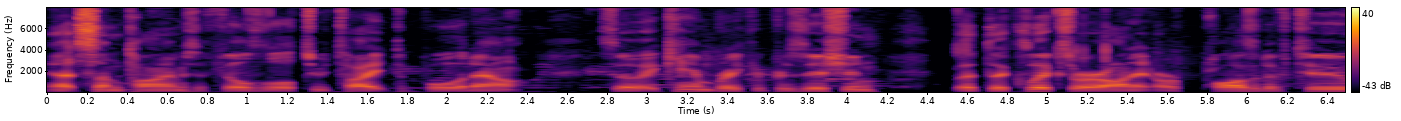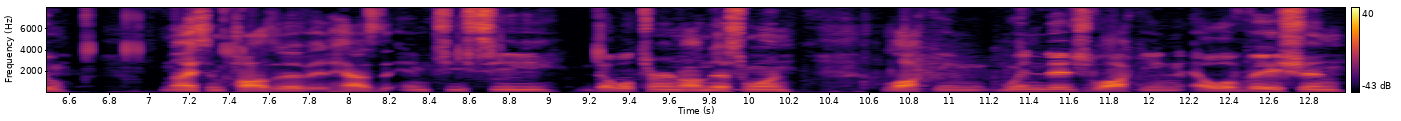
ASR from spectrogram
at sometimes. It feels a little too tight to pull it out. So it can break your position, but the clicks are on it are positive too. Nice and positive. It has the MTC double turn on this one, locking windage, locking elevation,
